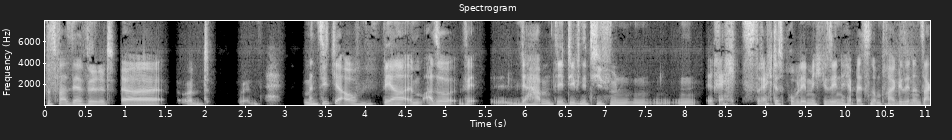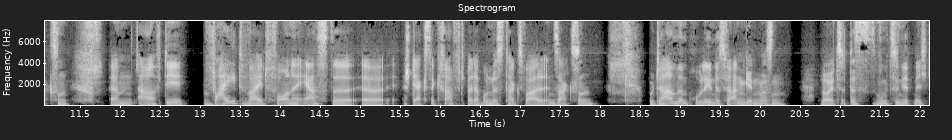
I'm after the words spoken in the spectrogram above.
das war sehr wild. Äh, und man sieht ja auch, wer, im, also wir, wir haben die definitiv ein, ein rechts, rechtes Problem. Ich gesehen, ich habe letzte Umfrage gesehen in Sachsen, ähm, AfD weit, weit vorne erste, äh, stärkste Kraft bei der Bundestagswahl in Sachsen. Und da haben wir ein Problem, das wir angehen müssen. Leute, das funktioniert nicht.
